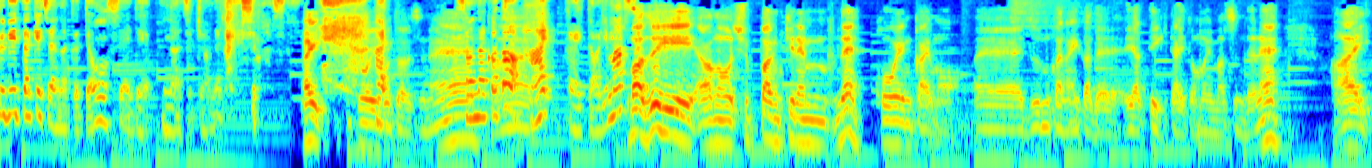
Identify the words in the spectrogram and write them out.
首だけじゃなくて音声でうなずきお願いします。はい、そういうことですね。そんなことを、ははいい、書いております。まあ、ぜひ、あの、出版記念ね、講演会も、えー、ズームか何かでやっていきたいと思いますんでね。はい。こ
